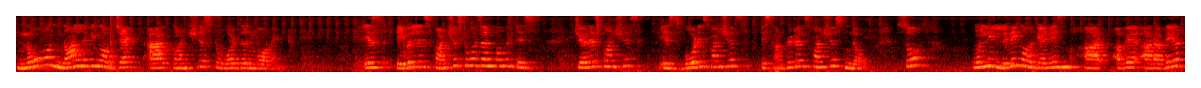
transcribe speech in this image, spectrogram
No non-living object are conscious towards the environment. Is table is conscious towards the environment? Is chair is conscious? Is board is conscious? Is computer is conscious? No. So only living organisms are aware, are aware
